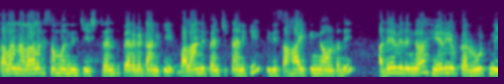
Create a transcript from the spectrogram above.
తల నరాలకు సంబంధించి స్ట్రెంగ్త్ పెరగటానికి బలాన్ని పెంచడానికి ఇది సహాయకంగా ఉంటుంది. అదేవిధంగా హెయిర్ యొక్క రూట్ని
